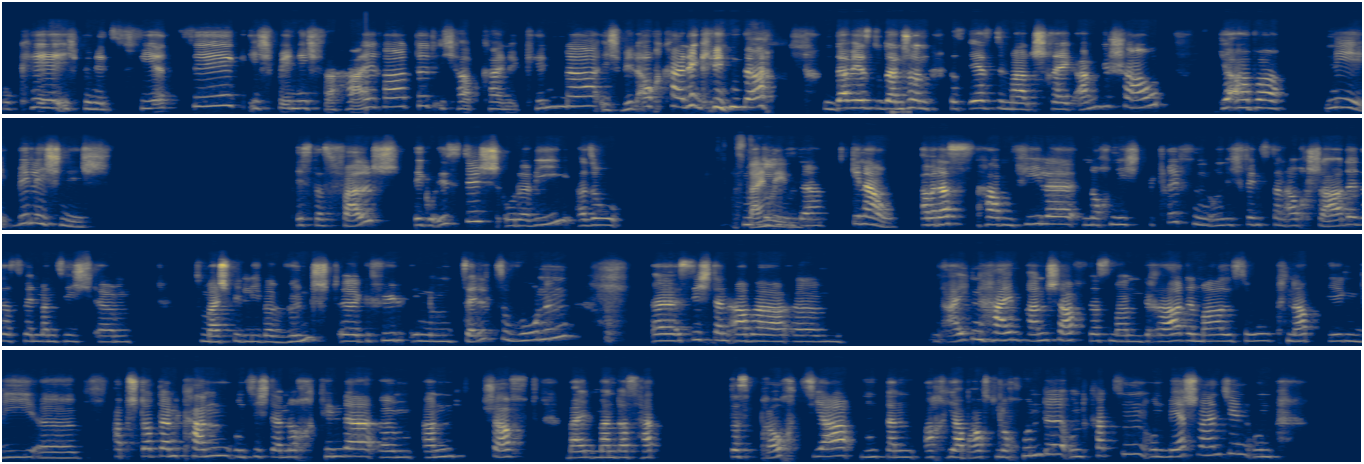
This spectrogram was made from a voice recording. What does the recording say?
okay, ich bin jetzt 40, ich bin nicht verheiratet, ich habe keine Kinder, ich will auch keine Kinder. Und da wirst du dann schon das erste Mal schräg angeschaut. Ja, aber nee, will ich nicht ist das falsch, egoistisch oder wie? Also ist dein Leben. Wieder, genau. Aber das haben viele noch nicht begriffen. Und ich finde es dann auch schade, dass wenn man sich ähm, zum Beispiel lieber wünscht, äh, gefühlt in einem Zelt zu wohnen, äh, sich dann aber ähm, ein Eigenheim anschafft, dass man gerade mal so knapp irgendwie äh, abstottern kann und sich dann noch Kinder ähm, anschafft, weil man das hat. Das braucht es ja. Und dann, ach ja, brauchst du noch Hunde und Katzen und Meerschweinchen und,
